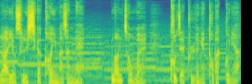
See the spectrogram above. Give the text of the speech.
라이오 슬리시가 거의 맞았네. 넌 정말 구제불능의 도박꾼이야.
